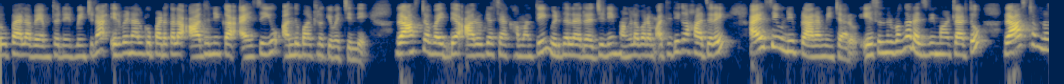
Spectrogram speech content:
రూపాయల వ్యయంతో నిర్మించిన ఇరవై నాలుగు పడకల ఆధునిక ఐసీయూ అందుబాటులోకి వచ్చింది. రాష్ట్ర వైద్య ఆరోగ్య శాఖ మంత్రి విడుదల రజని మంగళవారం అతిథిగా హాజరై ఐసీయూని ప్రారంభించారు. ఈ సందర్భంగా రజని మాట్లాడుతూ రాష్ట్రంలో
